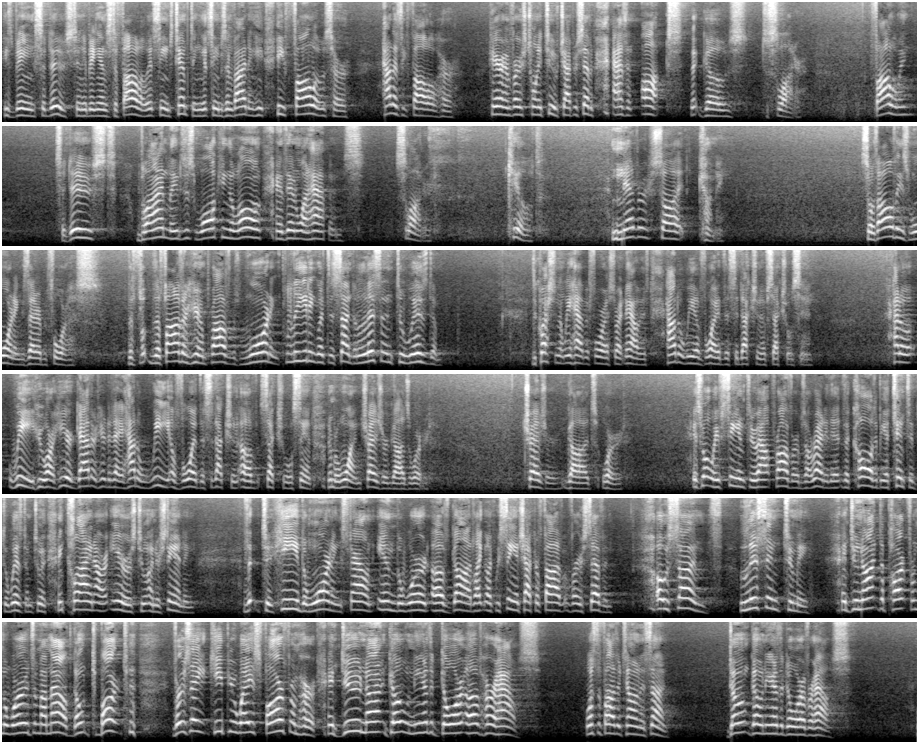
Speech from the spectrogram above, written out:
He's being seduced and he begins to follow. It seems tempting, it seems inviting. He, he follows her. How does he follow her? Here in verse 22 of chapter 7 as an ox that goes to slaughter. Following, seduced, blindly, just walking along, and then what happens? Slaughtered, killed. Never saw it coming. So, with all these warnings that are before us, the, the father here in Proverbs warning, pleading with his son to listen to wisdom. The question that we have before us right now is how do we avoid the seduction of sexual sin? How do we who are here, gathered here today, how do we avoid the seduction of sexual sin? Number one, treasure God's word. Treasure God's word. It's what we've seen throughout Proverbs already the, the call to be attentive to wisdom, to incline our ears to understanding, the, to heed the warnings found in the Word of God, like, like we see in chapter 5, verse 7. O sons, listen to me, and do not depart from the words of my mouth. Don't depart. Verse 8 Keep your ways far from her, and do not go near the door of her house. What's the father telling his son? Don't go near the door of her house.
